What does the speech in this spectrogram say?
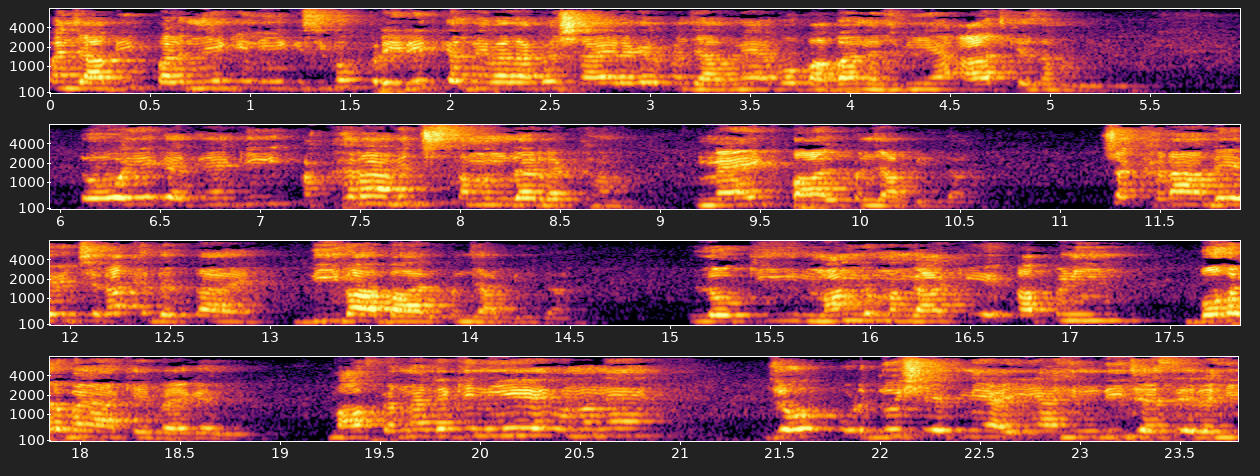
पंजाबी पढ़ने के लिए किसी को प्रेरित करने वाला कोई शायर अगर पंजाब में है वो बाबा नजमी है आज के ज़माने में तो वो ये कहते हैं कि अखरा विच समंदर रखा मैं एक बाल पंजाबी ਦਾ ਝਖੜਾਂ ਦੇ ਵਿੱਚ ਰੱਖ ਦਿੱਤਾ ਹੈ ਦੀਵਾ ਬਾਲ ਪੰਜਾਬੀ ਦਾ ਲੋਕੀ ਮੰਗ ਮੰਗਾ के अपनी बोहड़ बना के बह गई। माफ़ करना, लेकिन ये उन्होंने जो उर्दू शेप में आई या हिंदी जैसे रही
